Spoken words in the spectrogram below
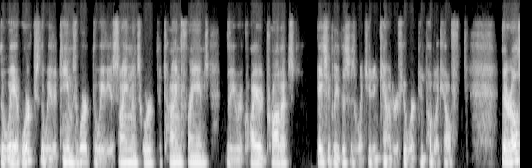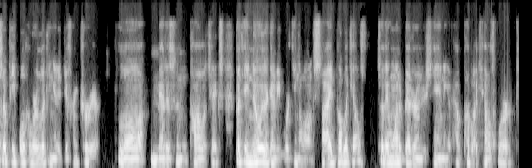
The way it works, the way the teams work, the way the assignments work, the time frames, the required products, basically this is what you'd encounter if you worked in public health. There are also people who are looking at a different career, law, medicine, politics, but they know they're going to be working alongside public health. So they want a better understanding of how public health works.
